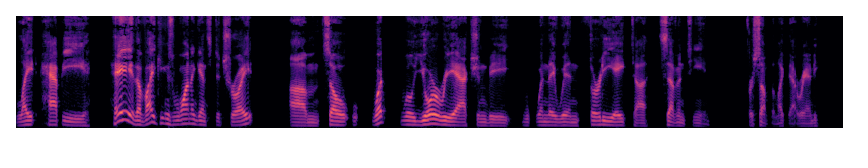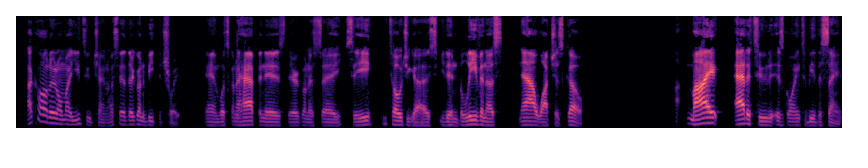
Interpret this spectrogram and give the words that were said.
light, happy. Hey, the Vikings won against Detroit. Um, so what will your reaction be when they win 38 to 17 or something like that, Randy? I called it on my YouTube channel. I said they're going to beat Detroit. And what's going to happen is they're going to say, see, we told you guys, you didn't believe in us. Now watch us go. My attitude is going to be the same.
